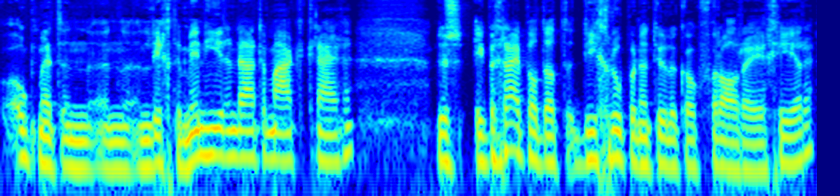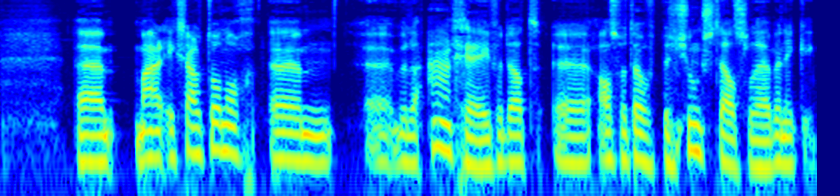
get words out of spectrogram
ook met een, een, een lichte min hier en daar te maken krijgen. Dus ik begrijp wel dat die groepen natuurlijk ook vooral reageren. Ehm, maar ik zou toch nog ehm, eh, willen aangeven dat als we het over het pensioenstelsel hebben... en ik, ik,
